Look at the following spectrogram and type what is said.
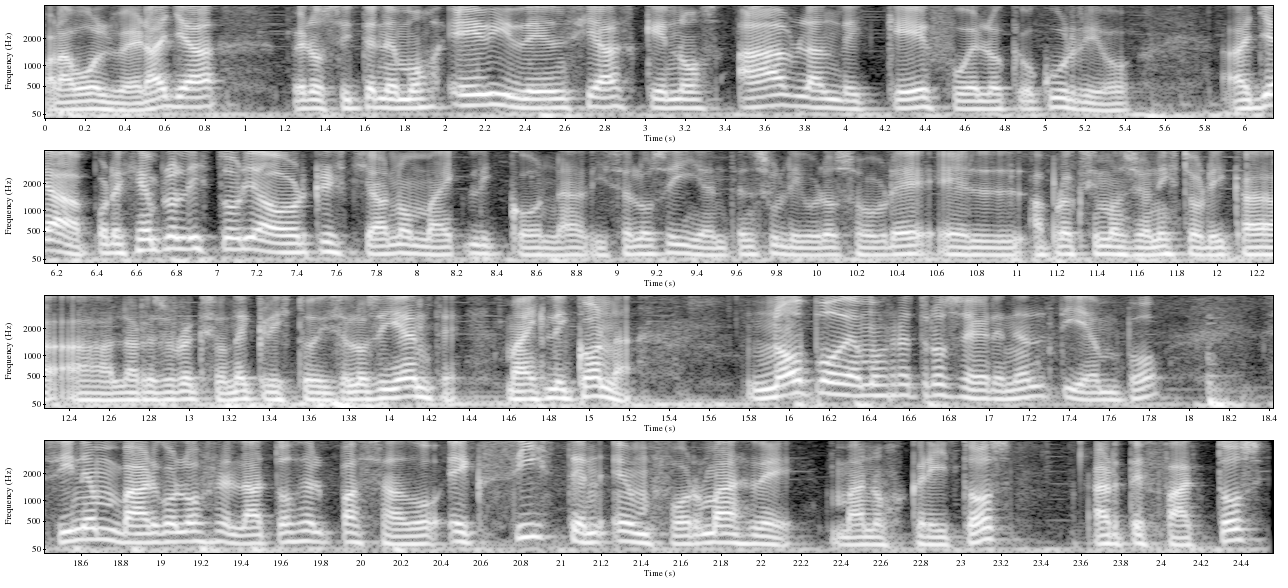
para volver allá, pero sí tenemos evidencias que nos hablan de qué fue lo que ocurrió allá. Por ejemplo, el historiador cristiano Mike Licona dice lo siguiente en su libro sobre la aproximación histórica a la resurrección de Cristo. Dice lo siguiente, Mike Licona, no podemos retroceder en el tiempo, sin embargo los relatos del pasado existen en formas de manuscritos, artefactos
